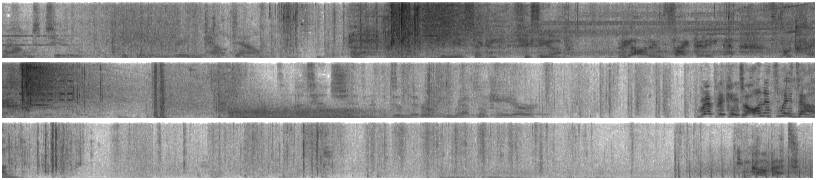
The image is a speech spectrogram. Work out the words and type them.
Round two. Beginning ring countdown. Give me a second. Fixing up. We are inside the ring. Good faith. Attention. Delivering replicator. Replicator on its way down. In combat.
